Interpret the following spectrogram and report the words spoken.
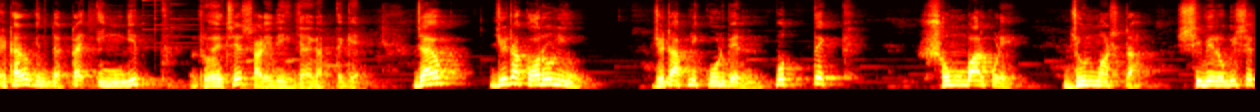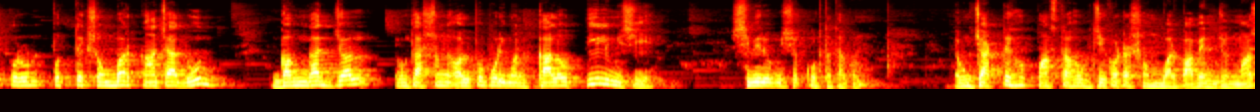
এটারও কিন্তু একটা ইঙ্গিত রয়েছে শারীরিক জায়গার থেকে। যাই হোক, যেটা করণীয়, যেটা আপনি করবেন প্রত্যেক সোমবার করে, জুন মাসটা, শিবের অভিষেক করুন, প্রত্যেক সোমবার কাঁচা দুধ, গঙ্গার জল এবং তার সঙ্গে অল্প পরিমাণ কালো তিল মিশিয়ে শিবের অভিষেক করতে থাকুন। এবং চারটে হোক, পাঁচটা হোক, যে কটা সোমবার পাবেন জুন মাস,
